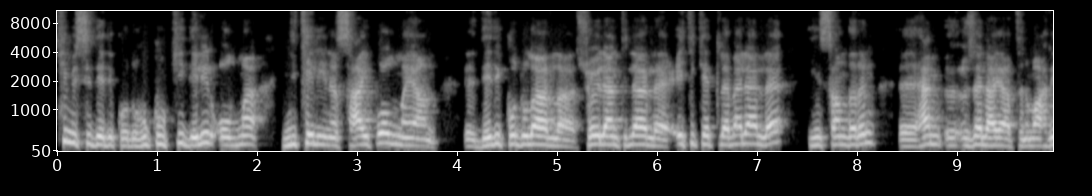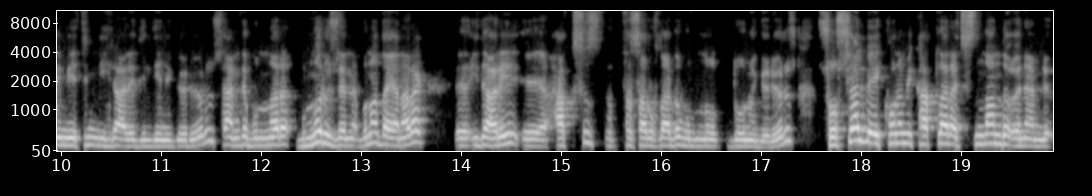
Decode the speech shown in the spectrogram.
kimisi dedikodu hukuki delil olma niteliğine sahip olmayan dedikodularla, söylentilerle, etiketlemelerle insanların hem özel hayatını, mahremiyetinin ihlal edildiğini görüyoruz hem de bunları bunlar üzerine buna dayanarak e, idari e, haksız tasarruflarda bulunduğunu görüyoruz. Sosyal ve ekonomik haklar açısından da önemli.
